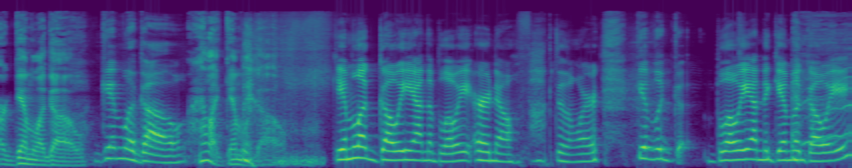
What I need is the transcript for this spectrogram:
or Gimlago. Gimlago. I like Gimlago. Gimla goey on the blowy. Or no, fuck, doesn't work. Gimlago. Blowy on the Gimla goey.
